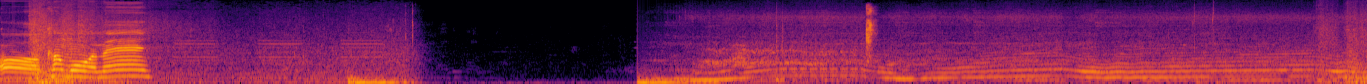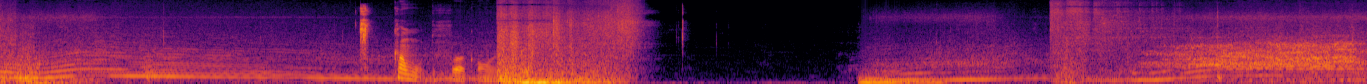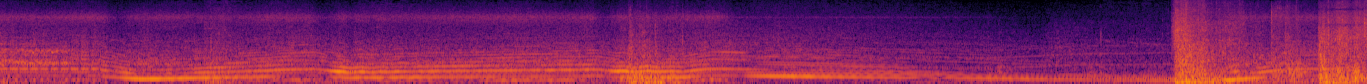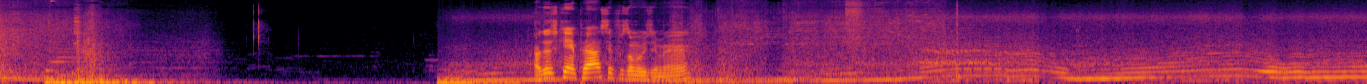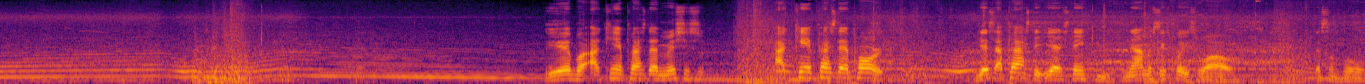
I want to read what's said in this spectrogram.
Oh, come on, man. Come on, the fuck on. I just can't pass it for some reason, man. Yeah, but I can't pass that mission. I can't pass that part. Yes, I passed it. Yes, thank you. Now I'm in sixth place. Wow. That's some bull.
